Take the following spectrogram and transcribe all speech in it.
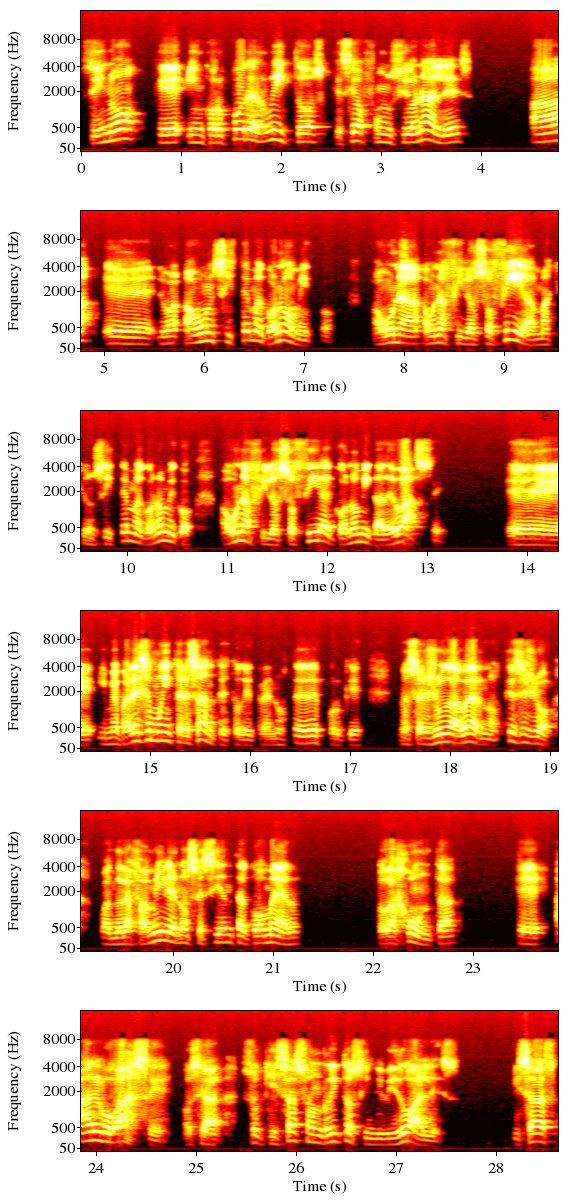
sino que incorpore ritos que sean funcionales a, eh, a un sistema económico, a una, a una filosofía, más que un sistema económico, a una filosofía económica de base. Eh, y me parece muy interesante esto que traen ustedes porque nos ayuda a vernos, qué sé yo, cuando la familia no se sienta a comer toda junta, eh, algo hace, o sea, quizás son ritos individuales, quizás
